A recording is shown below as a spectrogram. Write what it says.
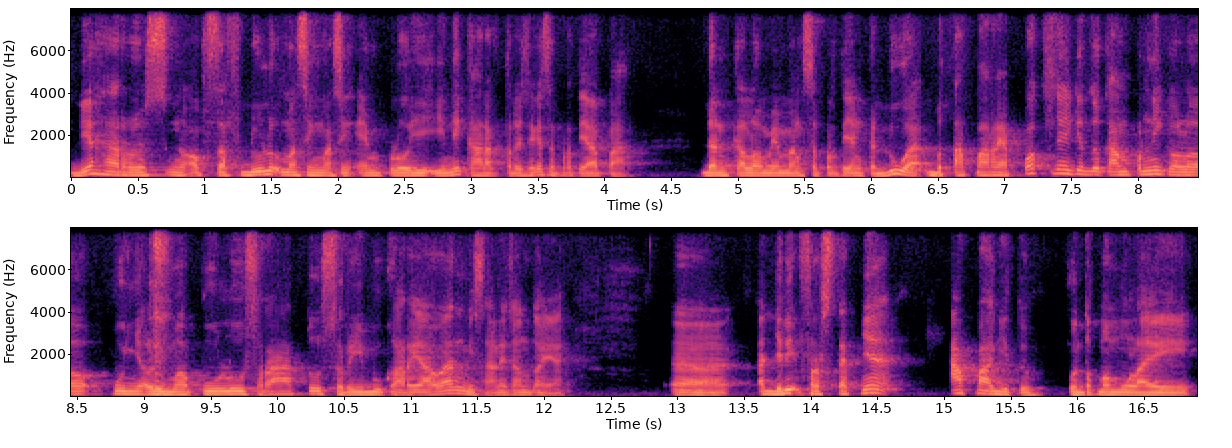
dia harus nge-observe dulu masing-masing employee ini karakteristiknya seperti apa? Dan kalau memang seperti yang kedua, betapa repotnya gitu company kalau punya 50, 100, 1000 karyawan misalnya contoh ya. Uh, jadi first step-nya apa gitu untuk memulai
